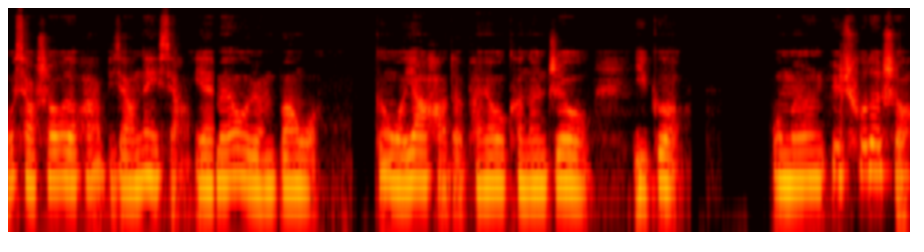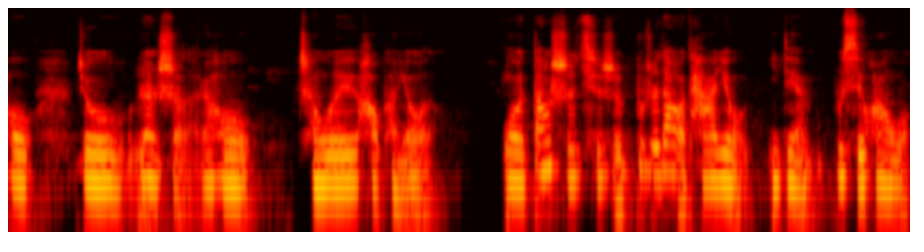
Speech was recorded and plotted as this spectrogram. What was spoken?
我小时候的话比较内向，也没有人帮我。跟我要好的朋友可能只有一个。我们预初的时候就认识了，然后成为好朋友了。我当时其实不知道他有一点不喜欢我。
